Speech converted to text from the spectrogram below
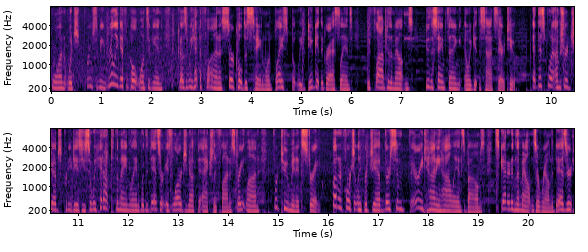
one, which proves to be really difficult once again, because we had to fly in a circle to stay in one place, but we do get the grasslands, we fly up to the mountains, do the same thing, and we get the science there too. At this point, I'm sure Jeb's pretty dizzy, so we head out to the mainland where the desert is large enough to actually fly in a straight line for two minutes straight. But unfortunately for Jeb, there's some very tiny highlands biomes scattered in the mountains around the desert,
